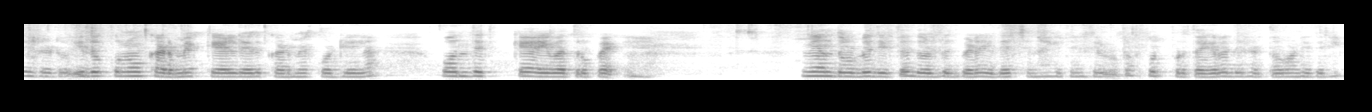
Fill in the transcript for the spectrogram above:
ಎರಡು. ಇದಕ್ಕೂ ಕಡಿಮೆ ಕೇಳಿದೆ ಇದು ಕಡಿಮೆ ಕೊಡಲಿಲ್ಲ. ಒಂದಕ್ಕೆ ಐವತ್ತು ರೂಪಾಯಿ. ಇನ್ನೊಂದು ದೊಡ್ಡದಿತ್ತು, ದೊಡ್ಡದು ಬೇಡ, ಇದೇ ಚೆನ್ನಾಗಿದೆ ಅಂತ ಹೇಳ್ಬಿಟ್ಟು ಪುಟ್ ಪುಡ್ತಾಗಿರೋದು ಎರಡು ತೊಗೊಂಡಿದ್ದೀನಿ.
